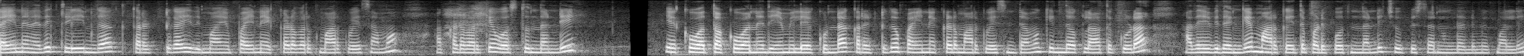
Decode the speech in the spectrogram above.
లైన్ అనేది క్లీన్గా కరెక్ట్గా ఇది మా పైన ఎక్కడ వరకు మార్క్ వేసామో అక్కడ వరకే వస్తుందండి. ఎక్కువ తక్కువ అనేది ఏమీ లేకుండా కరెక్ట్గా పైన ఎక్కడ మార్క్ వేసింటామో కింద క్లాత్ కూడా అదే విధంగా మార్క్ అయితే పడిపోతుందండి. చూపిస్తాను ఉండండి మీకు మళ్ళీ.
